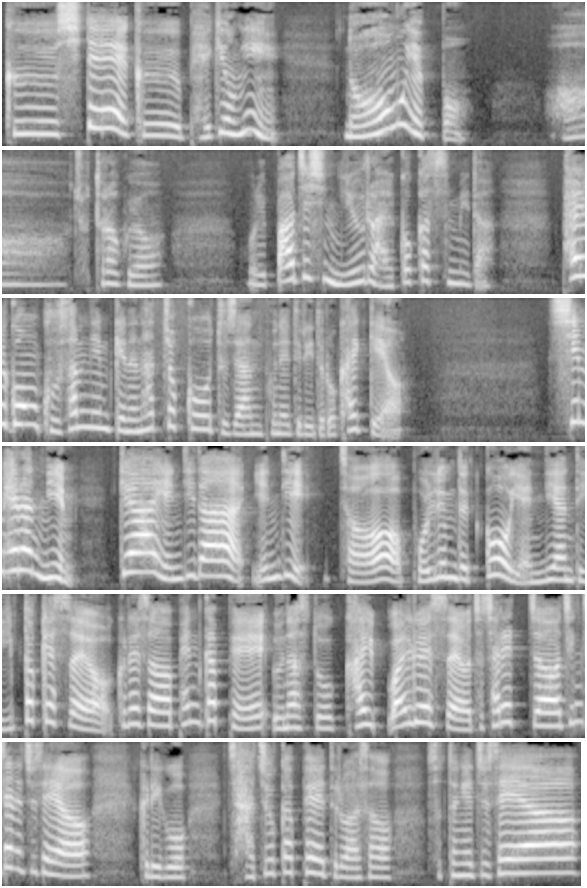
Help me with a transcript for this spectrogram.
그 시대의 그 배경이 너무 예뻐. 아, 좋더라고요. 우리 빠지신 이유를 알 것 같습니다. 8093님께는 핫초코 두 잔 보내드리도록 할게요. 심혜란님, 꺄, 옌디다, 옌디. 저 볼륨 듣고 옌디한테 입덕했어요. 그래서 팬카페 은하수도 가입 완료했어요. 저 잘했죠? 칭찬해주세요. 그리고 자주 카페에 들어와서 소통해주세요.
